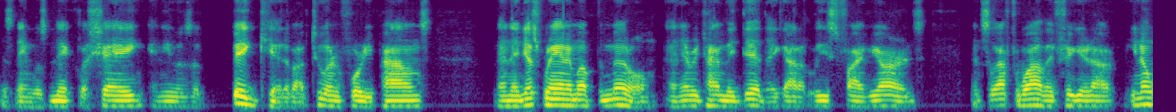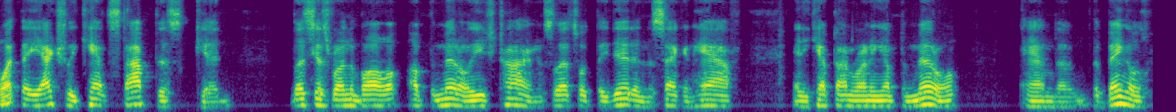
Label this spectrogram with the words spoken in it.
His name was Nick Luchey, and he was a big kid, about 240 pounds. And they just ran him up the middle, and every time they did, they got at least five yards. And so after a while, they figured out, you know what? They actually can't stop this kid. Let's just run the ball up the middle each time. And so that's what they did in the second half. And he kept on running up the middle. And uh, the Bengals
